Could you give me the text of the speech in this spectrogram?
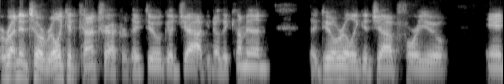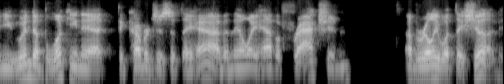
I run into a really good contractor. They do a good job. You know they come in they do a really good job for you and you end up looking at the coverages that they have and they only have a fraction of really what they should.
